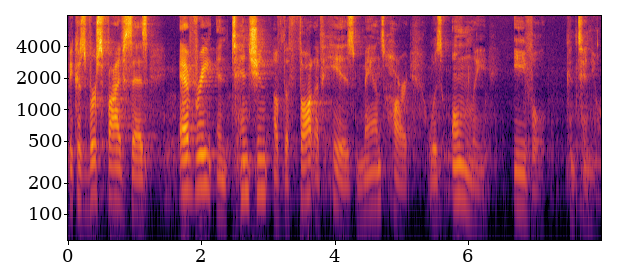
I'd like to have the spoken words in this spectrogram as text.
Because verse 5 says, Every intention of the thought of his, man's heart, was only evil continually.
